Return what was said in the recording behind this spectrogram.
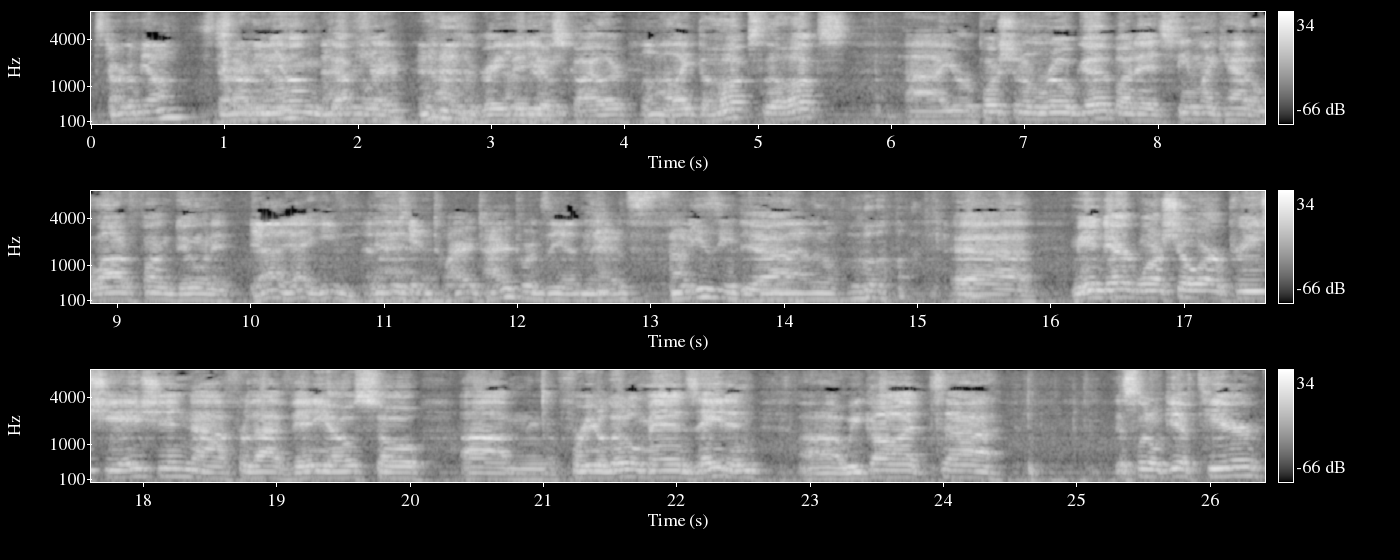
Start them young. Start 'em young, that's for definitely. sure. That was a great was video, great. Skylar. Love I like the hooks, the hooks. Uh, you were pushing them real good, but it seemed like you had a lot of fun doing it. Yeah, yeah. He, I think he was getting tired, tired towards the end there. It's not easy. to Yeah. That little. Uh, me and Derek want to show our appreciation uh, for that video. So, um, for your little man Zayden, uh, we got uh, this little gift here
